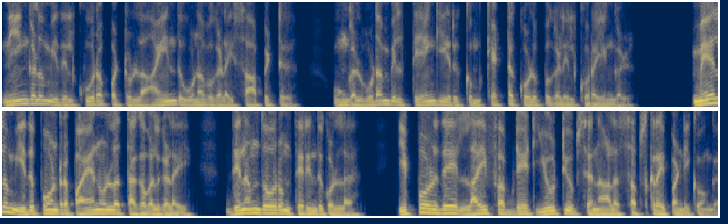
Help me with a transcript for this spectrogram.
நீங்களும் இதில் கூறப்பட்டுள்ள ஐந்து உணவுகளை சாப்பிட்டு உங்கள் உடம்பில் தேங்கியிருக்கும் கெட்ட கொழுப்புகளில் குறையுங்கள். மேலும் இது போன்ற பயனுள்ள தகவல்களை தினம்தோறும் தெரிந்து கொள்ள இப்பொழுதே லைஃப் அப்டேட் யூடியூப் சேனலை சப்ஸ்கிரைப் பண்ணிக்கோங்க.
